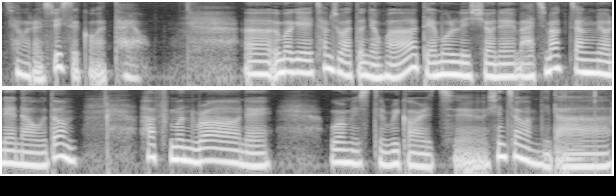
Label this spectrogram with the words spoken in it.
생활할 수 있을 것 같아요. 아, 음악이 참 좋았던 영화 데몰리션의 마지막 장면에 나오던 하프문 런의 Warmest Regards 신청합니다.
